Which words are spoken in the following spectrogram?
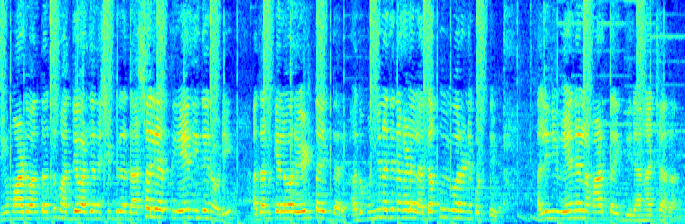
ನೀವು ಮಾಡುವಂಥದ್ದು ಮಧ್ಯವರ್ಜನ ಶಿಬಿರದ ಅಸಲಿಯತ್ತು ಏನಿದೆ ನೋಡಿ, ಅದನ್ನು ಕೆಲವರು ಹೇಳ್ತಾ ಇದ್ದಾರೆ. ಅದು ಮುಂದಿನ ದಿನಗಳಲ್ಲಿ ಅದಕ್ಕೂ ವಿವರಣೆ ಕೊಡ್ತೇವೆ. ಅಲ್ಲಿ ನೀವು ಏನೆಲ್ಲ ಮಾಡ್ತಾ ಇದ್ದೀರಿ ಅನಾಚಾರ ಅಂತ.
